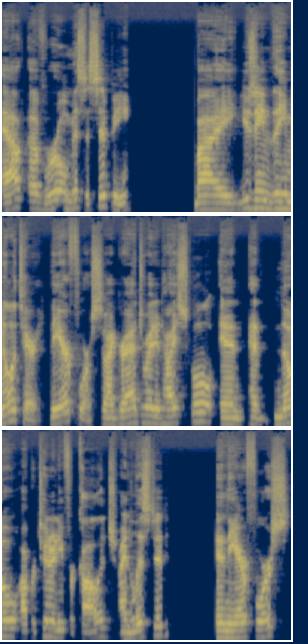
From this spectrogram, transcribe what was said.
out of rural Mississippi by using the military, the Air Force. So I graduated high school and had no opportunity for college. I enlisted in the Air Force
